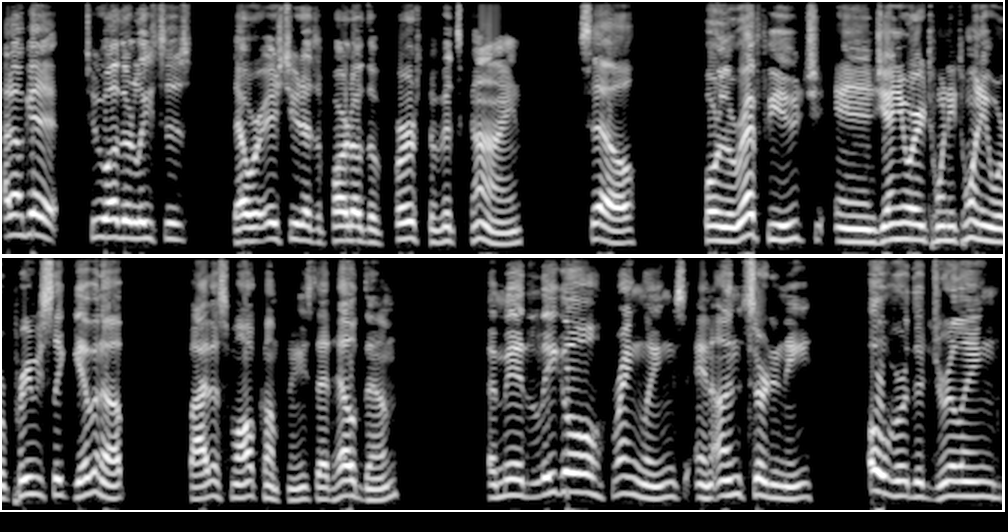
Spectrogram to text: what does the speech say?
I don't get it. Two other leases that were issued as a part of the first of its kind sale for the refuge in January 2020 were previously given up by the small companies that held them amid legal wranglings and uncertainty over the drilling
